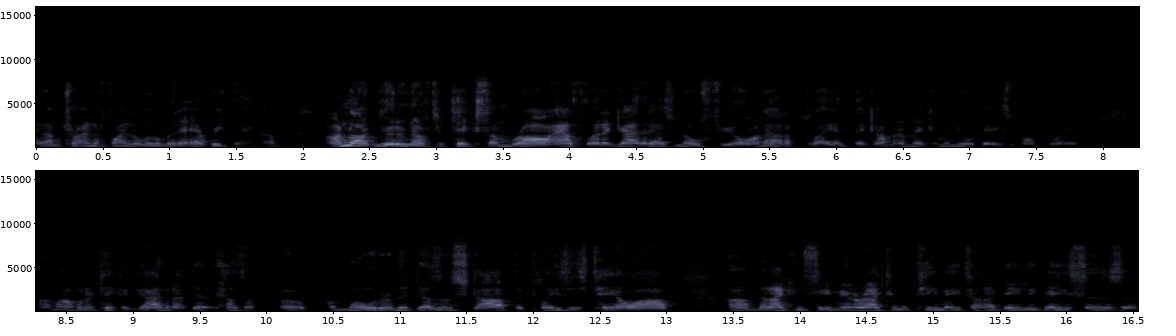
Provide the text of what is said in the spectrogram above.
And I'm trying to find a little bit of everything. I'm, I'm not good enough to take some raw athletic guy that has no feel on how to play and think I'm going to make him into a baseball player. Um, I'm going to take a guy that, that has a, a, a, motor that doesn't stop, that plays his tail off, um, that I can see him interacting with teammates on a daily basis, and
